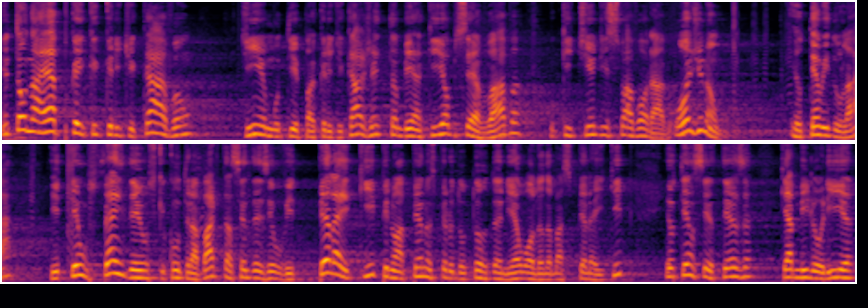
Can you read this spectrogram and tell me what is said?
Então, na época em que criticavam, tinha motivo para criticar, a gente também aqui observava o que tinha de desfavorável. Hoje não. Eu tenho ido lá e tenho fé em Deus que com o trabalho que está sendo desenvolvido pela equipe, não apenas pelo doutor Daniel Holanda, mas pela equipe, eu tenho certeza que a melhoria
